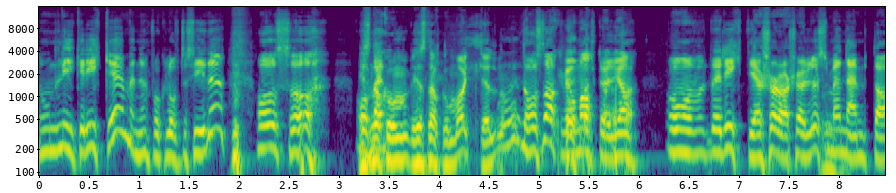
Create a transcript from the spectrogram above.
noen liker det ikke, men de får ikke lov til å si det. Og så, Vi snakker om, vi snakker om altøl nå. nå snakker vi om altøl, ja. Og det riktige Stjørdalsølet som er nevnt da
